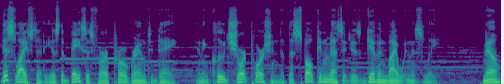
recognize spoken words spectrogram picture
This life study is the basis for our program today and includes short portions of the spoken messages given by Witness Lee. Now,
